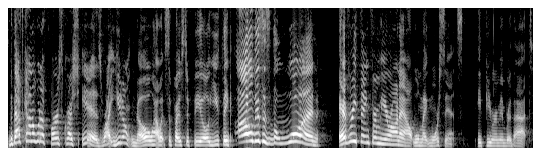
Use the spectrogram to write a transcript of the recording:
But that's kind of what a first crush is, right? You don't know how it's supposed to feel. You think, oh, this is the one. Everything from here on out will make more sense if you remember that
